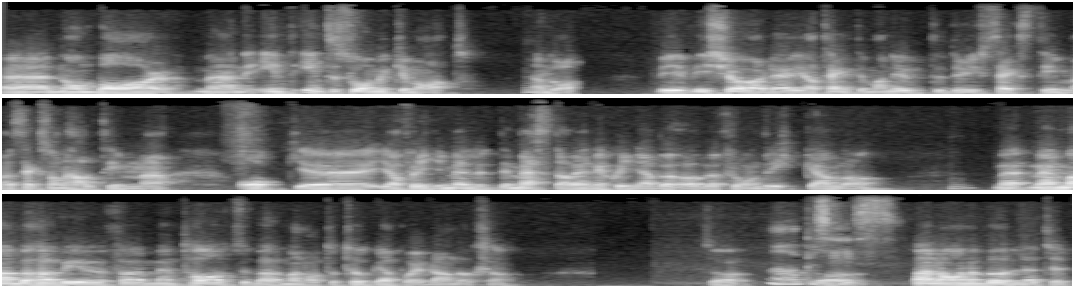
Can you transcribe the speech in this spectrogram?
eh, någon bar, men inte, inte så mycket mat ändå. Vi, vi körde, jag tänkte man är ute drygt 6 timmar, 6,5 timmar och eh, jag får i mig det mesta av energin jag behöver från drickan. Då. Men, men, man behöver ju, för mentalt så behöver man något att tugga på ibland också. Så, ja, precis. Så, banan och bulle typ.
